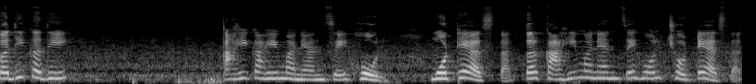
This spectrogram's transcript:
कधी कधी काही काही मण्यांचे होल मोठे असतात. तर काही मण्यांचे होल छोटे असतात.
